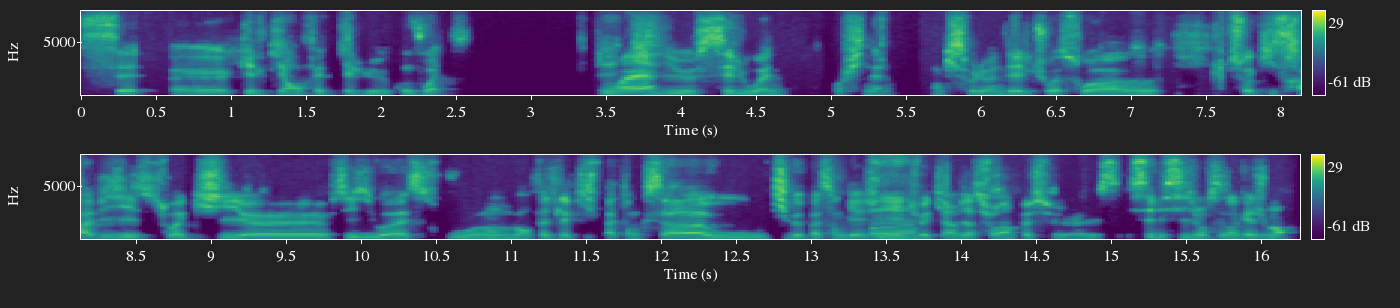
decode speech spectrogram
c'est euh, quelqu'un en fait qu'elle convoite et Ouais. qui euh, s'éloigne au final. Donc qui s'éloigne d'elle, tu vois, soit euh, soit qui se ravise, soit qui euh, se dit ouais, bon, en fait je la kiffe pas tant que ça, ou qui veut pas s'engager, tu vois, qui revient sur un peu ses décisions, ses engagements.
